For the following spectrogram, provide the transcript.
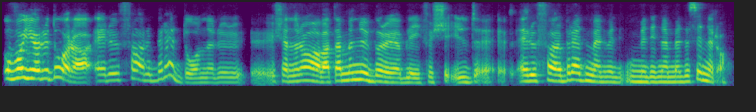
Och vad gör du då, då? Är du förberedd då när du eh, känner av att ah, men nu börjar jag bli förkyld? Eh, är du förberedd med, med, med dina mediciner då?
